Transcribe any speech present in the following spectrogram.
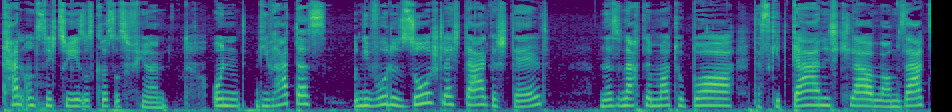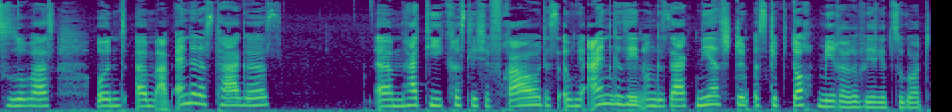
kann uns nicht zu Jesus Christus führen. Und die hat das und die wurde so schlecht dargestellt, also nach dem Motto, boah, das geht gar nicht klar, warum sagst du sowas? Und ähm, am Ende des Tages ähm, hat die christliche Frau das irgendwie eingesehen und gesagt, nee, es stimmt, es gibt doch mehrere Wege zu Gott.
